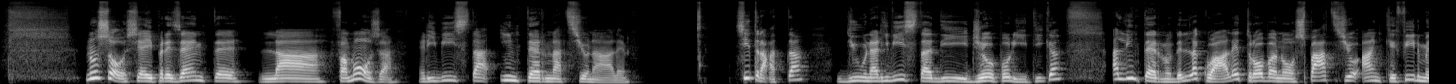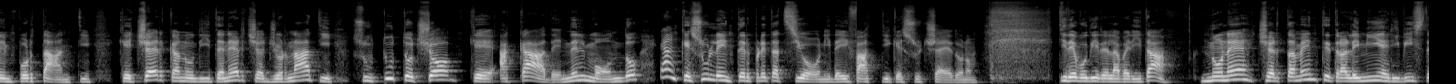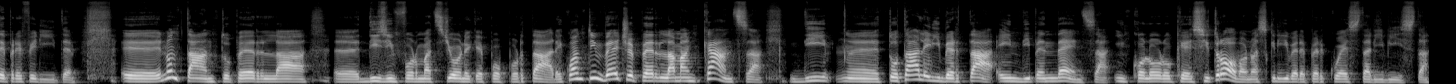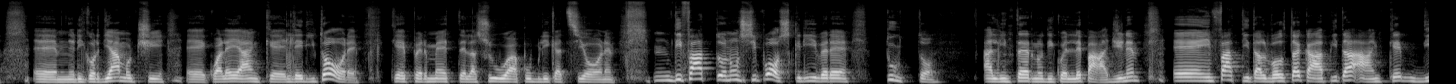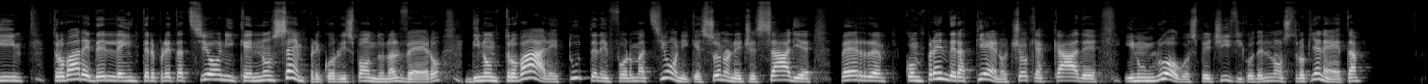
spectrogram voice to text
Non so se hai presente la famosa rivista internazionale. Si tratta di una rivista di geopolitica all'interno della quale trovano spazio anche firme importanti che cercano di tenerci aggiornati su tutto ciò che accade nel mondo e anche sulle interpretazioni dei fatti che succedono. Ti devo dire la verità, non è certamente tra le mie riviste preferite, eh, non tanto per la eh, disinformazione che può portare, quanto invece per la mancanza di eh, totale libertà e indipendenza in coloro che si trovano a scrivere per questa rivista. Ehm, ricordiamoci eh, qual è anche l'editore che permette la sua pubblicazione. Di fatto non si può scrivere tutto all'interno di quelle pagine e infatti talvolta capita anche di trovare delle interpretazioni che non sempre corrispondono al vero, di non trovare tutte le informazioni che sono necessarie per comprendere appieno ciò che accade in un luogo specifico del nostro pianeta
